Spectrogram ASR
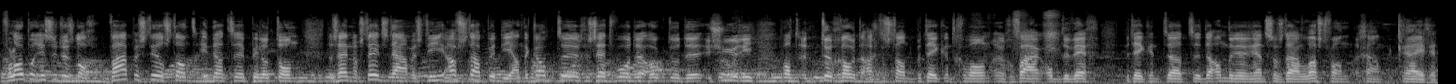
Voorlopig is er dus nog wapenstilstand in dat peloton. Er zijn nog steeds dames die afstappen, die aan de kant gezet worden. Ook door de jury. Want een te grote achterstand betekent gewoon een gevaar op de weg. Betekent dat de andere rensters daar last van gaan krijgen.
